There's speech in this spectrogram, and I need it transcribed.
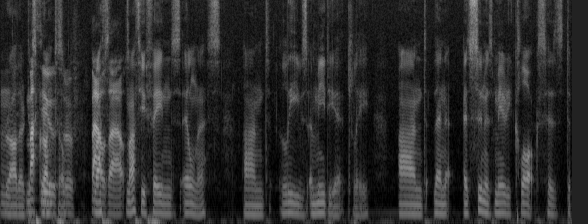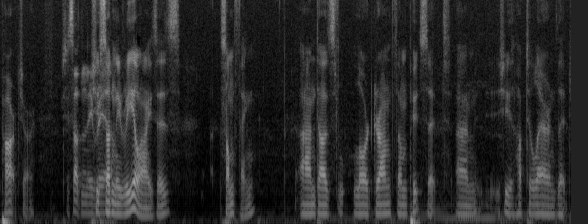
mm, rather Matthew disgruntled. sort of bows out. Matthew feigns illness and leaves immediately, and then as soon as Mary clocks his departure, she suddenly she rea- suddenly realizes something, and as Lord Grantham puts it, um, she'll have to learn that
